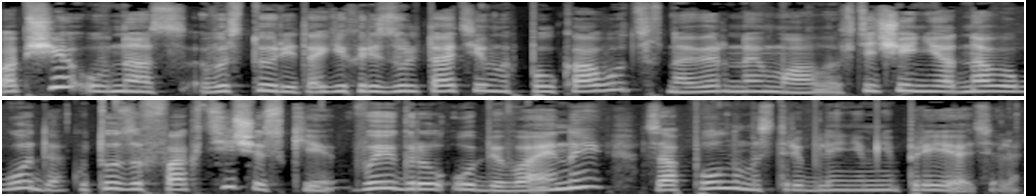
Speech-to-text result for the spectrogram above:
Вообще у нас в истории таких результативных полководцев, наверное, мало. В течение одного года Кутузов фактически выиграл обе войны за полным истреблением неприятеля.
